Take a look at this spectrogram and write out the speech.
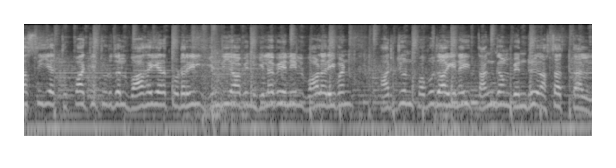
ஆசிய துப்பாக்கிச் சுடுதல் வாகையரத் தொடரில் இந்தியாவின் இளவேனில் வாளறிவன் அர்ஜுன் பபுதாயினை தங்கம் வென்று அசத்தல்.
